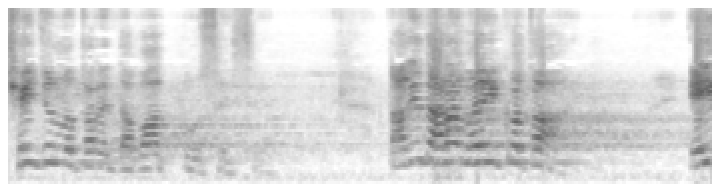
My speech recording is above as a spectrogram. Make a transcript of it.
সেই জন্য তারা দাবাত পৌঁছেছে। তারই ধারাবাহিকতা এই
